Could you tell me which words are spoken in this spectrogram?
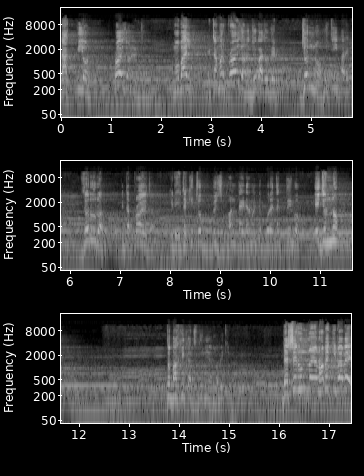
ডাক পিয়ন, প্রয়োজনের জন্য। মোবাইল, এটা আমার প্রয়োজন যোগাযোগের জন্য হইতেই পারে, জরুরত। এটা প্রয়োজন। কিন্তু এটা কি চব্বিশ ঘণ্টা এটার মধ্যে পড়ে থাকতে হইব? এই জন্য তো বাকি কাজ দুনিয়ার হবে কীভাবে? দেশের উন্নয়ন হবে কীভাবে?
